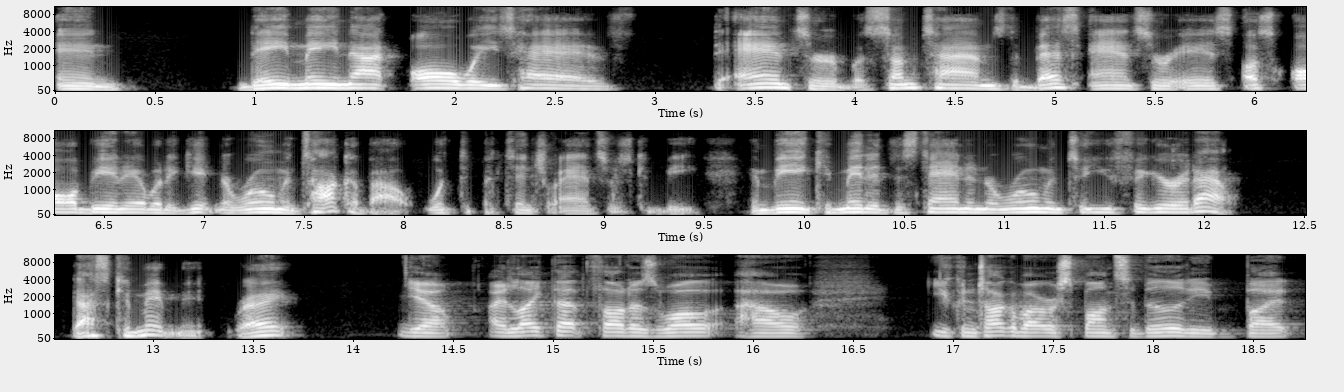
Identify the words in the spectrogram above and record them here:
And they may not always have the answer, but sometimes the best answer is us all being able to get in the room and talk about what the potential answers could be and being committed to stand in the room until you figure it out. That's commitment, right? Yeah, I like that thought as well. How you can talk about responsibility, but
